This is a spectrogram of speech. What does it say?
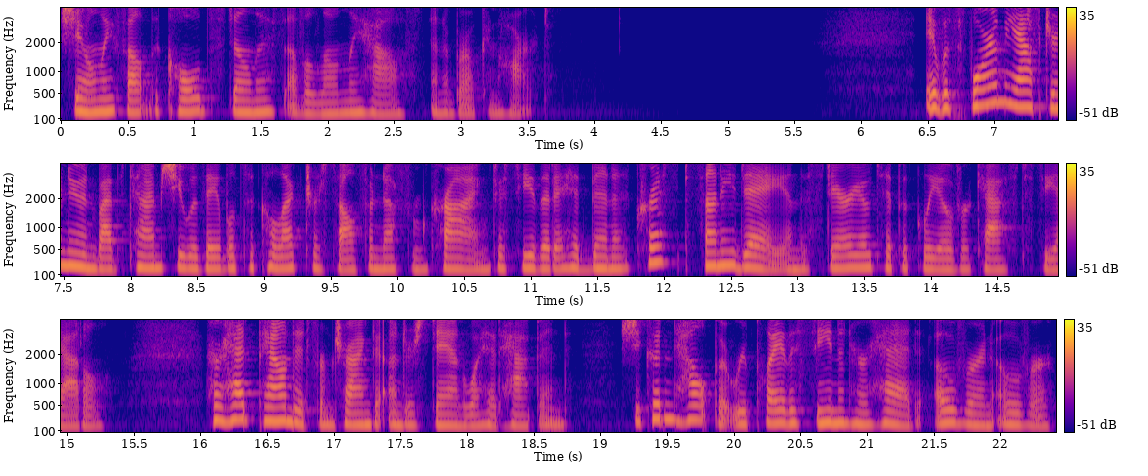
She only felt the cold stillness of a lonely house and a broken heart. It was four in the afternoon by the time she was able to collect herself enough from crying to see that it had been a crisp, sunny day in the stereotypically overcast Seattle. Her head pounded from trying to understand what had happened. She couldn't help but replay the scene in her head over and over,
